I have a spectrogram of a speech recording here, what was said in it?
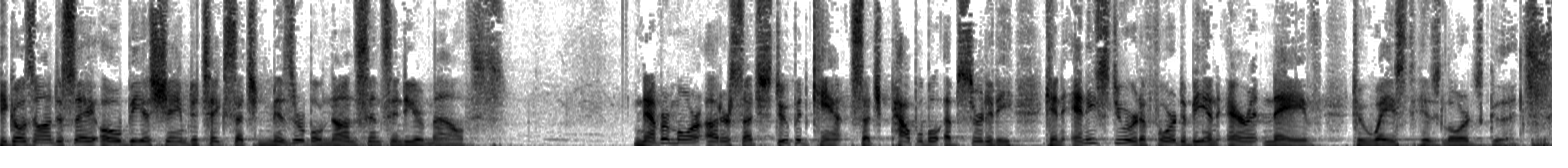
He goes on to say, Oh, be ashamed to take such miserable nonsense into your mouths. Never more utter such stupid cant, such palpable absurdity. Can any steward afford to be an arrant knave to waste his Lord's goods?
